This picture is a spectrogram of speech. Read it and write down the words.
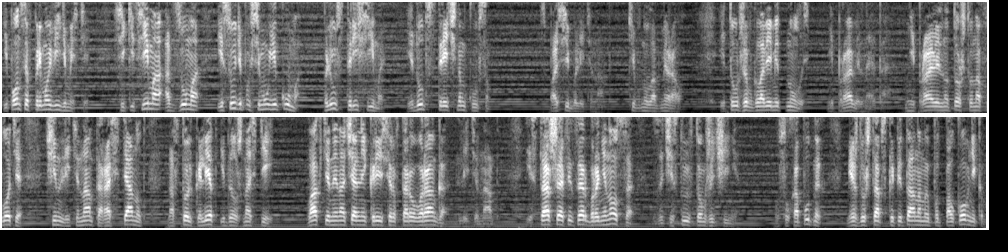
Японцы в прямой видимости. Сикитсима, Адзума и, судя по всему, Якума, плюс три Симы, идут встречным курсом. Спасибо, лейтенант, кивнул адмирал. И тут же в голове метнулось. Неправильно это. Неправильно то, что на флоте чин лейтенанта растянут на столько лет и должностей – вахтенный начальник крейсера второго ранга, лейтенант, и старший офицер броненосца, зачастую в том же чине. У сухопутных между штабс-капитаном и подполковником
